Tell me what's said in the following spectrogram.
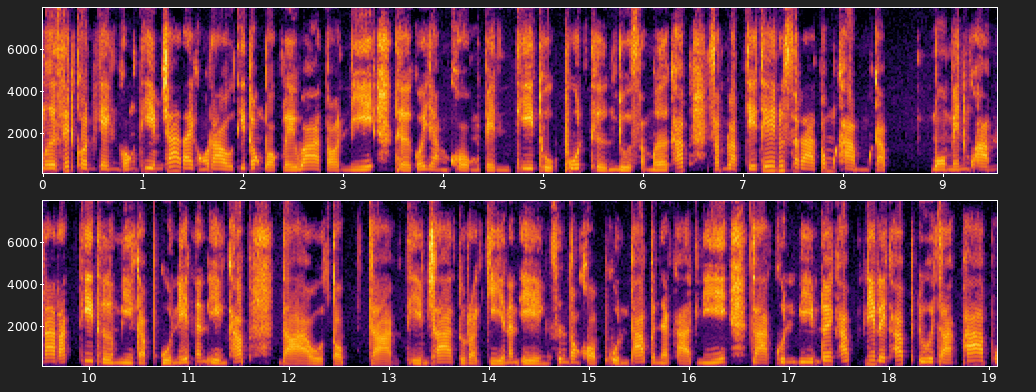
มือเซตคนเก่งของทีมชาติไทยของเราที่ต้องบอกเลยว่าตอนนี้ เธอก็ยังคงเป็นที่ถูกพูดถึงอยู่เสมอครับสำหรับเจเจนุสราต้มคำกับ โมเมนต์ความน่ารักที่เธอมีกับกูเนตนั่นเองครับ ดาวตบจากทีมชาติตุรกีนั่นเอง ซึ่งต้องขอบคุณภาพบรรยากาศนี้ จากคุณบีมด้วยครับ นี่เลยครับ ดูจากภาพโม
